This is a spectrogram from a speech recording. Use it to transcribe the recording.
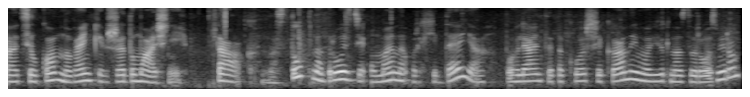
е, цілком новенький вже домашній. Так, наступна, друзі, у мене орхідея. Погляньте також, яка неймовірна за розміром.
